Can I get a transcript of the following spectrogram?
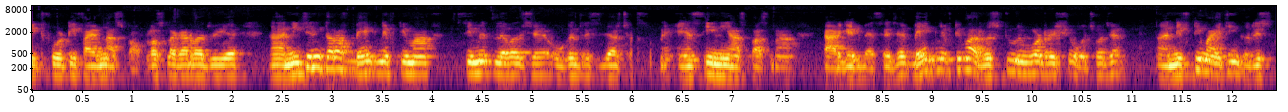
એટ ફોર્ટી ફાઈવના સ્ટોપ લોસ લગાડવા જોઈએ. નીચેની તરફ બેંક નિફ્ટીમાં સીમિત લેવલ છે. ઓગણત્રીસ હજાર છસો ને એસી ની આસપાસના ટાર્ગેટ બેસે છે. બેંક નિફ્ટીમાં રિસ્ક ટુ રિવોર્ડ રેશિયો ઓછો છે. નિફ્ટીમાં I think risk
